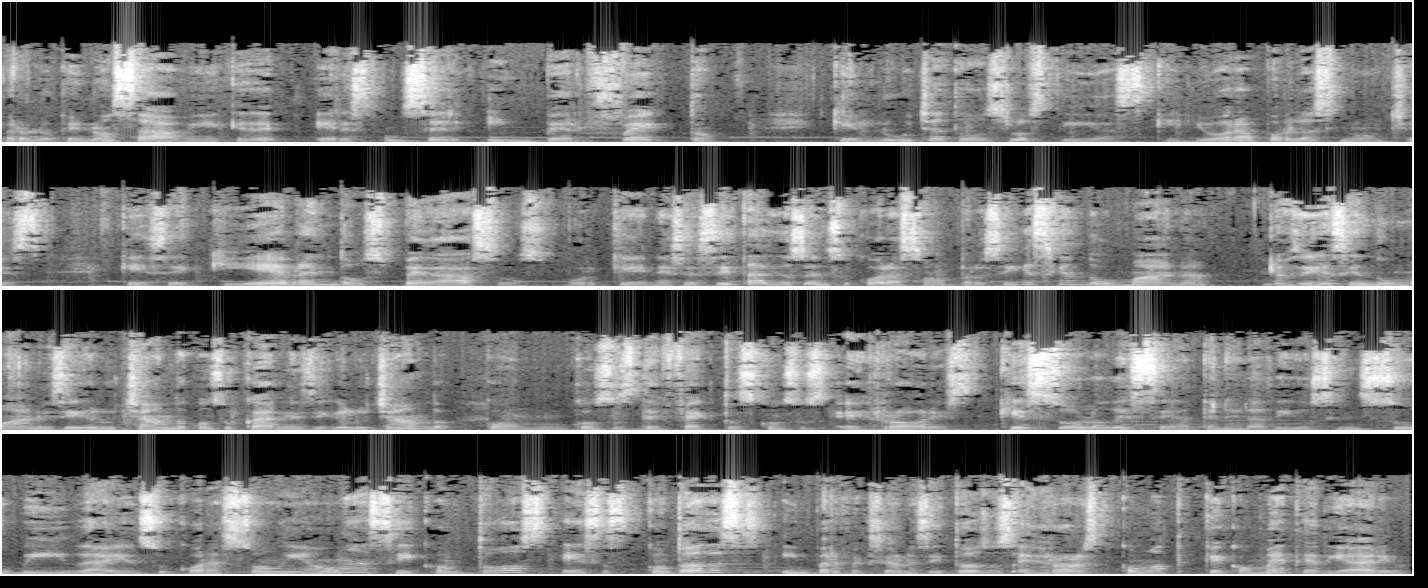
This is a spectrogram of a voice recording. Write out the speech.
Pero lo que no saben es que eres un ser imperfecto, que lucha todos los días, que llora por las noches, que se quiebra en dos pedazos porque necesita a Dios en su corazón, pero sigue siendo humana, sigue siendo humano y sigue luchando con su carne, sigue luchando con, con sus defectos, con sus errores, que solo desea tener a Dios en su vida y en su corazón y aún así con todos esos, con todas esas imperfecciones y todos esos errores que comete a diario,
